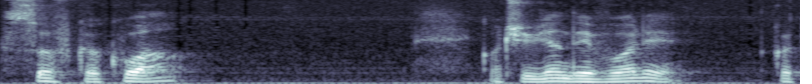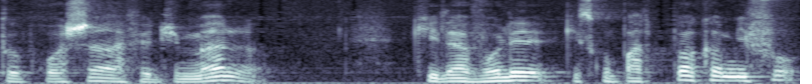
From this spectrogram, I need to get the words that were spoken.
Sauf que quoi? Quand tu viens dévoiler que ton prochain a fait du mal, qu'il a volé, qu'il ne se comporte pas comme il faut.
